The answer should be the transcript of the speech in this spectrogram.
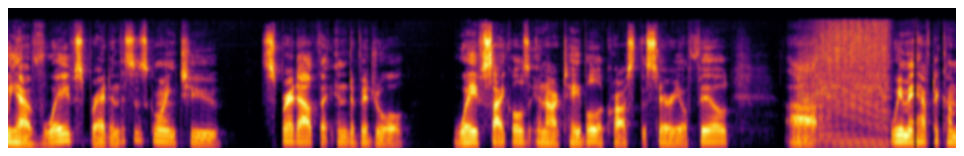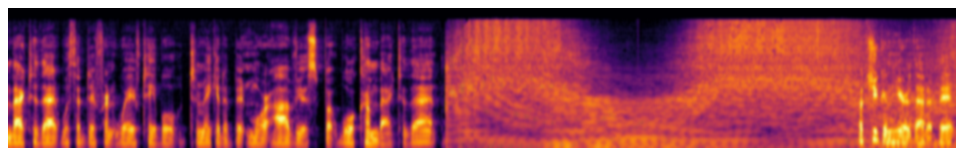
We have wave spread and this is going to spread out the individual wave cycles in our table across the stereo field. Uh, we may have to come back to that with a different wave table to make it a bit more obvious, but we'll come back to that. But you can hear that a bit.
